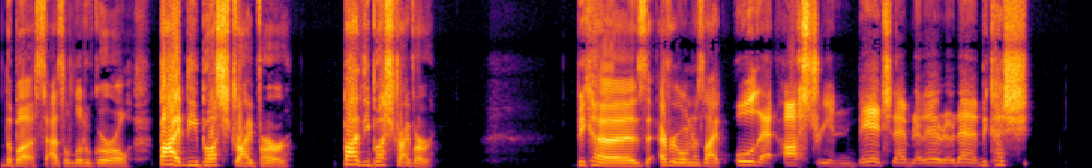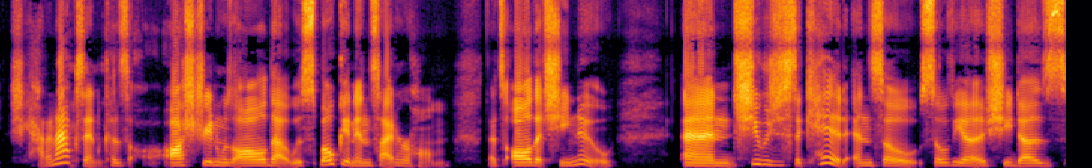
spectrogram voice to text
the bus as a little girl by the bus driver by the bus driver. Because everyone was like, "Oh, that Austrian bitch," blah, blah, blah, blah, because she she had an accent because Austrian was all that was spoken inside her home. That's all that she knew, and she was just a kid. And so Sylvia, she does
